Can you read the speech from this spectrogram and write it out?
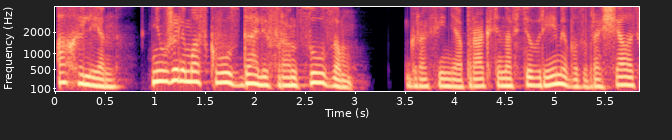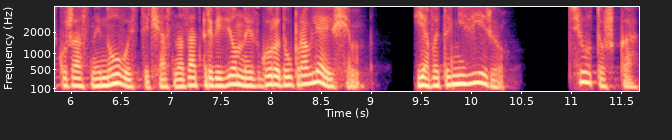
«Ах, Лен, неужели Москву сдали французам?» Графиня Апраксина все время возвращалась к ужасной новости, час назад привезенной из города управляющим. «Я в это не верю». «Тетушка,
